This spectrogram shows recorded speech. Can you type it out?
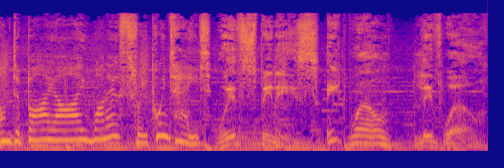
on Dubai Eye 103.8. With Spinneys. Eat well, live well.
